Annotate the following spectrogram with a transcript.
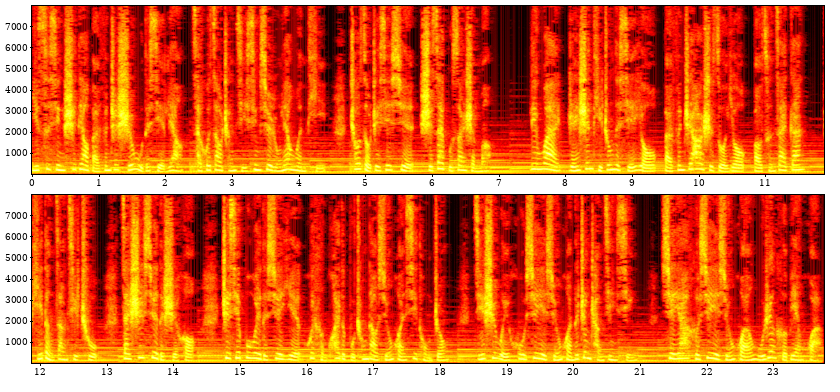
一次性失掉百分之十五的血量才会造成急性血容量问题。抽走这些血实在不算什么。另外，人身体中的血有百分之二十左右保存在肝、脾等脏器处，在失血的时候，这些部位的血液会很快的补充到循环系统中，及时维护血液循环的正常进行，血压和血液循环无任何变化。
